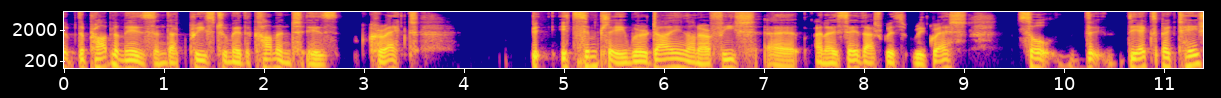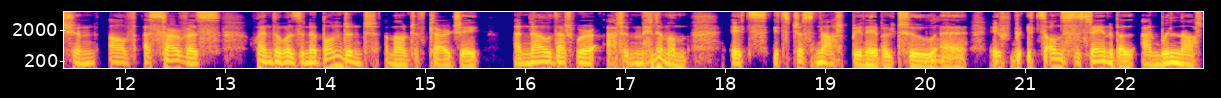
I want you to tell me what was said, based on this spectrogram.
the the problem is, and that priest who made the comment is correct. It's simply we're dying on our feet, uh, and I say that with regret. So the the expectation of a service when there was an abundant amount of clergy, and now that we're at a minimum, it's it's just not been able to. Uh, it, it's unsustainable and will not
